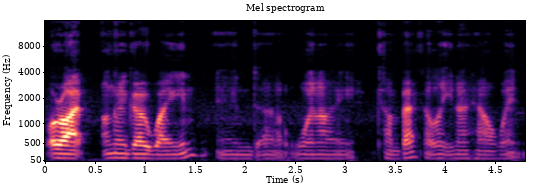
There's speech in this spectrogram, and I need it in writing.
All right, I'm going to go weigh in, and uh, when I come back, I'll let you know how it went.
